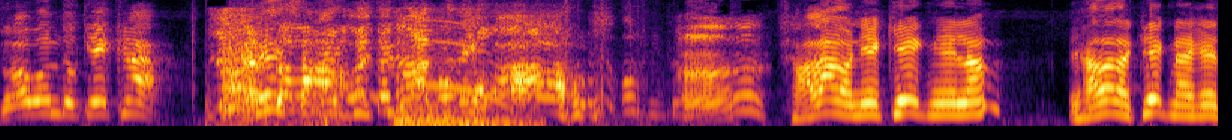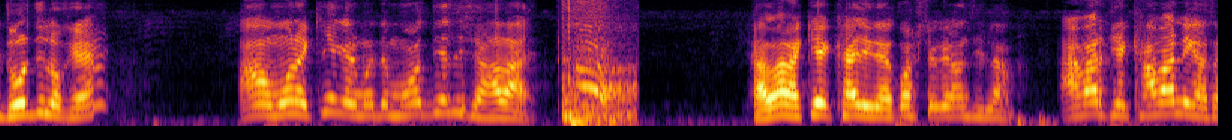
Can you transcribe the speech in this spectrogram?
জ বন্ধু কেক খা শালা অনেক কেক নিয়ে এলাম। হালারা কেক না খেয়ে দৌড় দিল খে। আমার মনে কেকের মধ্যে মদ দিয়ে দিছে হালায়। হালারা কেক খাইলি না কষ্ট করে আনছিলাম। আবার কেক খাবার নিয়ে গেছে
